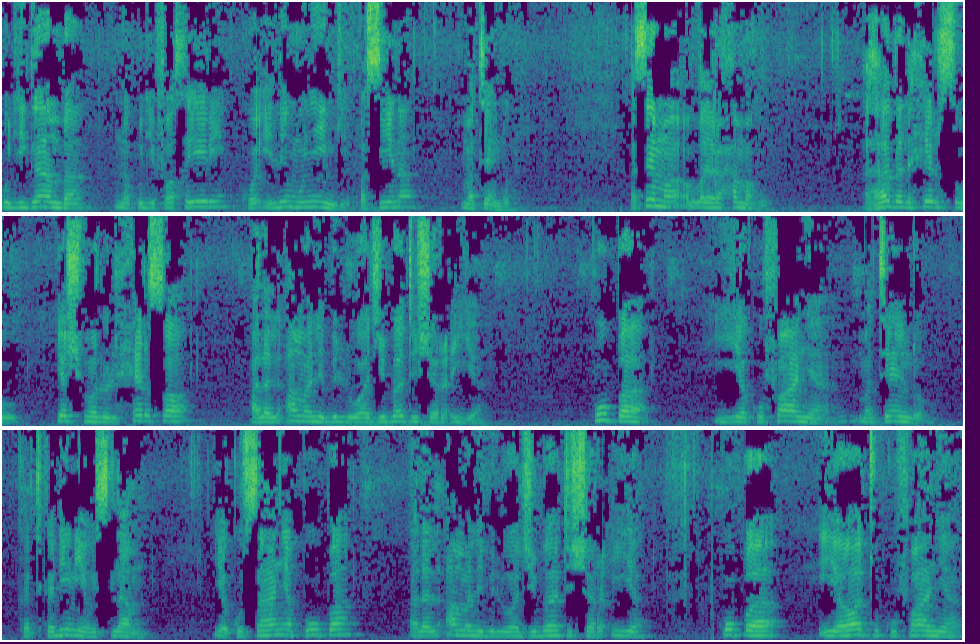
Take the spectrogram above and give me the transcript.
kujigamba na kujifakhiri kwa elimu nyingi pasina matendo. Asema Allah yarhamahu hadha alhirsu yashmalu alhirsa ala al'amal bilwajibati shar'iyya. Pupa ya kufanya matendo katika dini ya Uislamu ya kusanya pupa ala al'amal bilwajibati shar'iyya. Pupa ya watu kufanya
